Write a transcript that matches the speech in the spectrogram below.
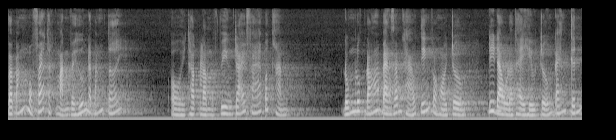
và bắn một phát thật mạnh về hướng đã bắn tới. Ôi, thật là một viên trái phá bất hạnh. Đúng lúc đó, ban giám khảo tiến vào hội trường, Đi đầu là thầy hiệu trưởng đáng kính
